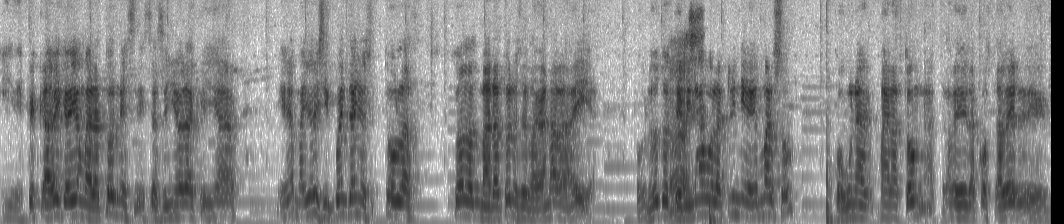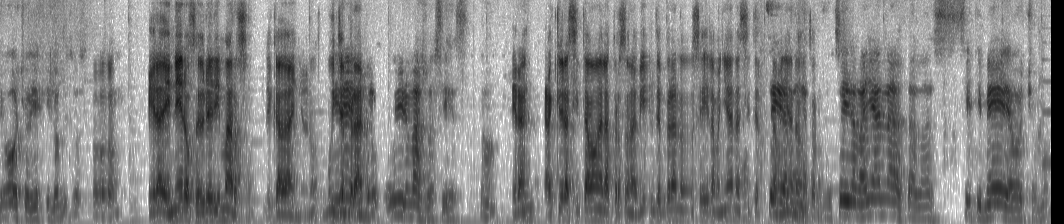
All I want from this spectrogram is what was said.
Y después cada vez que había maratones, esta señora que ya era mayor de 50 años, todas las, todas las maratones se las ganaba a ella. Porque nosotros ah, terminamos la clínica en marzo con una maratón a través de la Costa Verde de 8 o 10 kilómetros. Oh. Era de enero, febrero y marzo de cada año, ¿no? Muy temprano. Enero, febrero y marzo, así es. ¿no? Eran, ¿A qué hora citaban a las personas? ¿Bien temprano, 6 de la mañana, 7 de la mañana, doctor? 6 de la mañana hasta las 7 y media, 8, ¿no?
